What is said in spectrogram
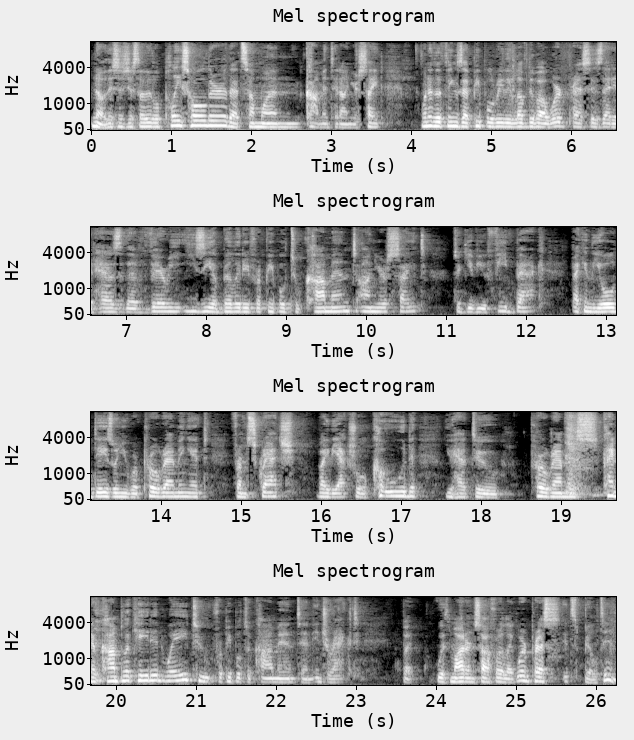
No, this is just a little placeholder that someone commented on your site. One of the things that people really loved about WordPress is that it has the very easy ability for people to comment on your site, to give you feedback. Back in the old days when you were programming it from scratch by the actual code, you had to program this kind of complicated way to for people to comment and interact. But with modern software like WordPress, it's built in.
